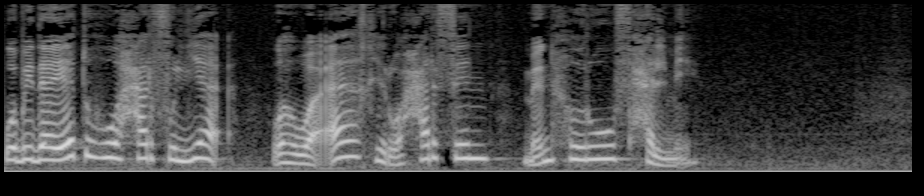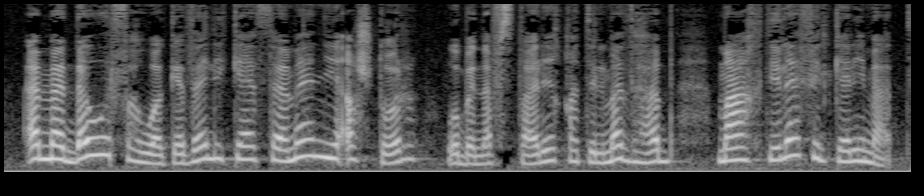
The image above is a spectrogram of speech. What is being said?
وبدايته حرف الياء وهو آخر حرف من حروف حلمي. أما الدور فهو كذلك ثماني أشطر وبنفس طريقة المذهب مع اختلاف الكلمات.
